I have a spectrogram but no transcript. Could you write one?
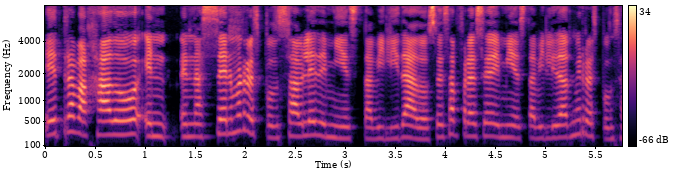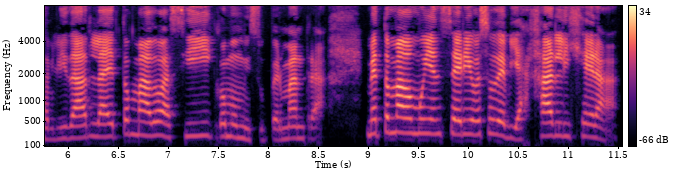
He trabajado en, en hacerme responsable de mi estabilidad. O sea, esa frase de mi estabilidad, mi responsabilidad, la he tomado así como mi super mantra. Me he tomado muy en serio eso de viajar ligera.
